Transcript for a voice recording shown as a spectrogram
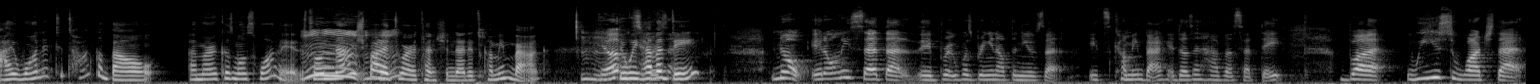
I wanted to talk about America's Most Wanted. So mm, Nash brought it to mm-hmm. our attention that it's coming back. Mm-hmm. Yep. Do we have a date? No, it only said that it br- was bringing out the news that it's coming back. It doesn't have a set date. But we used to watch that.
